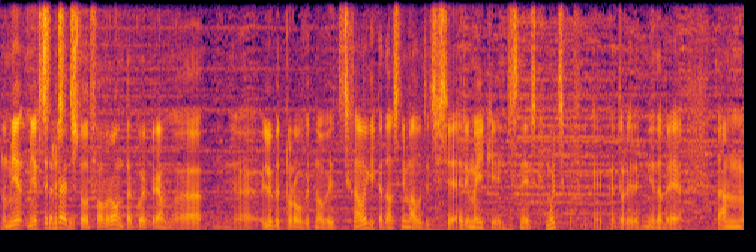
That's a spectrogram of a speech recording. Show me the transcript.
Ну, мне, мне, кстати, нравится, что вот Фавро, он такой прям э, э, любит пробовать новые технологии, когда он снимал вот эти все ремейки диснеевских мультиков, которые не одобряю. Там э,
